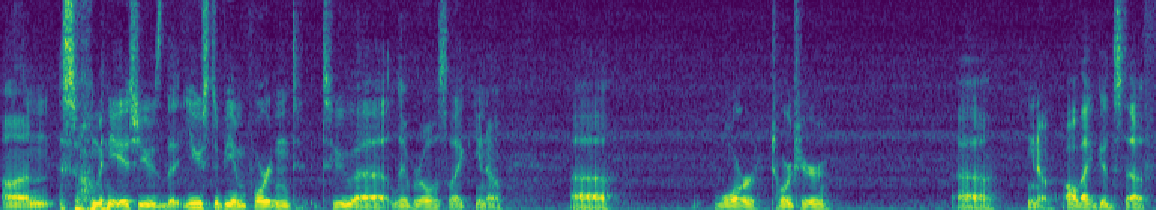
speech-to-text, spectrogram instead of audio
on so many issues that used to be important to uh, liberals, like you know, uh, war, torture, uh, you know, all that good stuff.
